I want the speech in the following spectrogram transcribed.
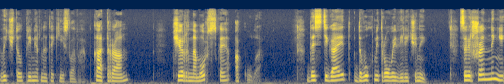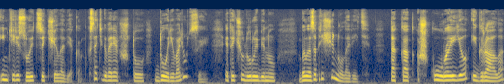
вычитал примерно такие слова. Катран, черноморская акула, достигает двухметровой величины, совершенно не интересуется человеком. Кстати, говорят, что до революции это чудо-рыбину было запрещено ловить, так как шкура ее играла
